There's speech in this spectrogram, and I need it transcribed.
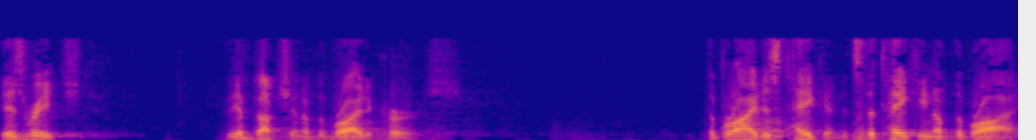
is reached? The abduction of the bride occurs. The bride is taken. It's the taking of the bride.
